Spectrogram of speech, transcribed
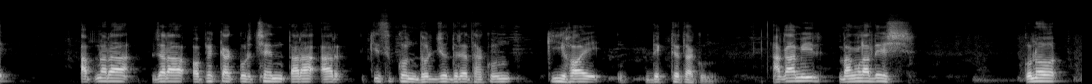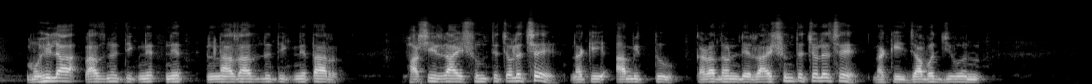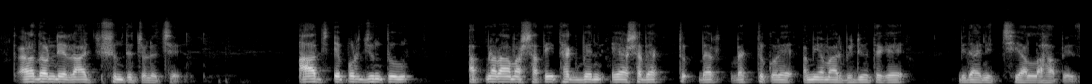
আপনারা যারা অপেক্ষা করছেন তারা আর কিছুক্ষণ ধৈর্য ধরে থাকুন কি হয় দেখতে থাকুন। আগামীর বাংলাদেশ কোনো মহিলা রাজনৈতিক রাজনৈতিক নেতার ফাঁসির রায় শুনতে চলেছে? নাকি আমৃত্যু কারাদণ্ডের রায় শুনতে চলেছে? নাকি যাবজ্জীবন কারাদণ্ডের রায় শুনতে চলেছে? আজ এ পর্যন্ত আপনারা আমার সাথেই থাকবেন, এ আশা ব্যক্ত ব্যক্ত করে আমি আমার ভিডিও থেকে বিদায় নিচ্ছি। আল্লাহ হাফেজ।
